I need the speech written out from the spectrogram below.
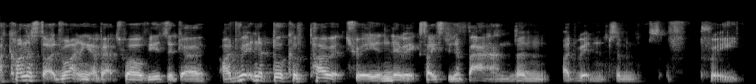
I, kind of started writing it about 12 years ago. I'd written a book of poetry and lyrics. I used to be in a band and I'd written some sort of pretty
